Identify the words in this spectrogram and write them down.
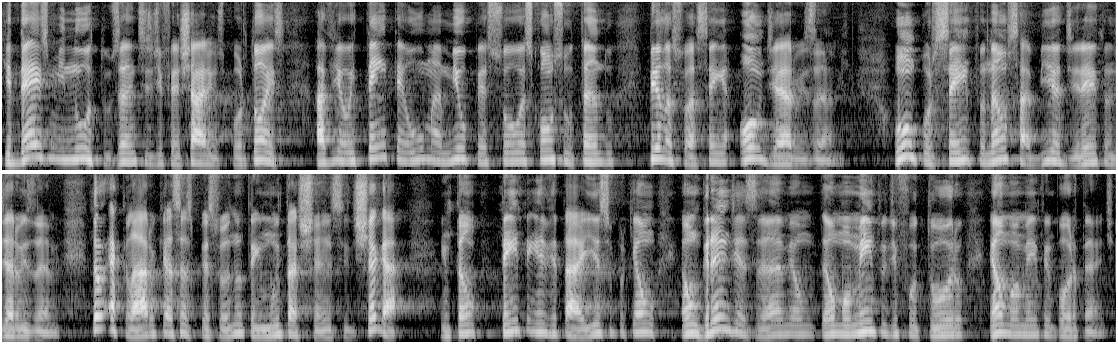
que 10 minutos antes de fecharem os portões, havia 81 mil pessoas consultando pela sua senha onde era o exame. 1% não sabia direito onde era o exame. Então, é claro que essas pessoas não têm muita chance de chegar. Então, tentem evitar isso, porque é um, é um grande exame, é um, é um momento de futuro, é um momento importante.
